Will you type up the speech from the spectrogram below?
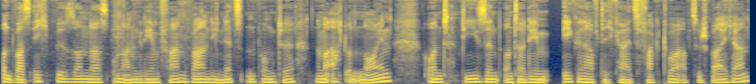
Und was ich besonders unangenehm fand, waren die letzten Punkte Nummer 8 und 9. Und die sind unter dem Ekelhaftigkeitsfaktor abzuspeichern.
